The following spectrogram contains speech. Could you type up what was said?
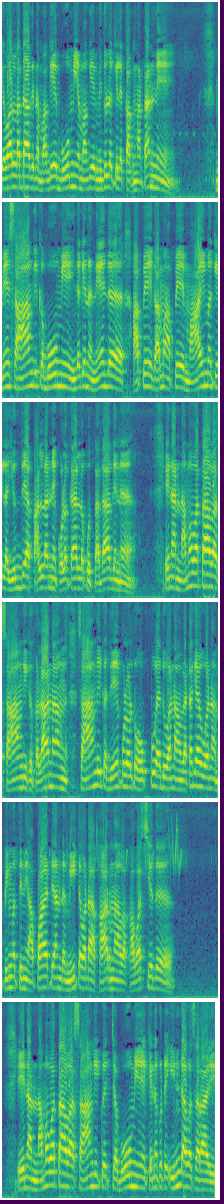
ගෙවල් අදාගෙන මගේ භූමිය මගේ මිදුල කියලා එකක් නටන්නේ? මේ සාංගික භූමියේ ඉඳගෙන නේද අපේ ගම අපේ මායිම කියලා යුද්ධයක් අල්ලන්නේ කොල කැල්ලකුත් අදාගෙන? එහෙනම් නම වතාව සාංගික කළා නම් සාංගික දේපොළ වලට ඔප්පු ඇදුවා නම් වැට ගැව්වා නම් පින්වත්නි අපායට යන්න මීට වඩා කාරණාවක් අවශ්‍යද? එහෙනම් නමවතාව සාංගික වෙච්ච භූමියේ කෙනෙකුට ඉන්න අවසරයි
